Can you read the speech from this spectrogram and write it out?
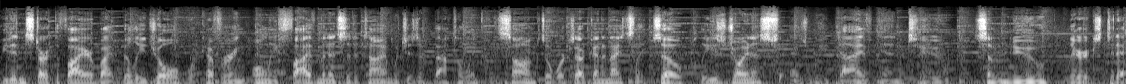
We Didn't Start the Fire by Billy Joel. We're covering only five minutes at a time, which is about the length of the song, so it works out kind of nicely. So please join us as we dive into some new lyrics today.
